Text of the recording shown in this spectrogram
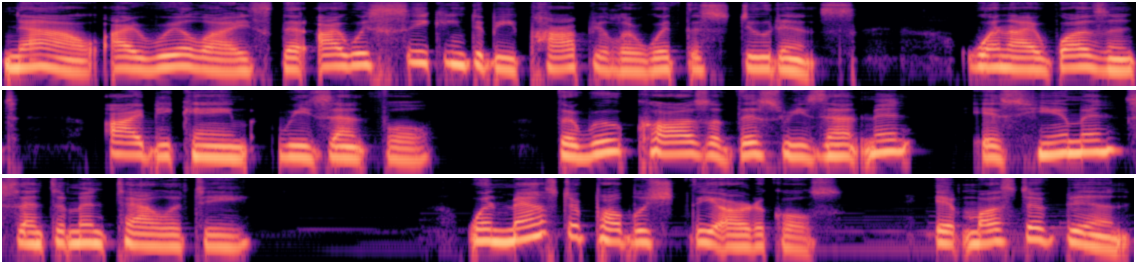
Now I realize that I was seeking to be popular with the students. When I wasn't, I became resentful. The root cause of this resentment is human sentimentality. When Master published the articles, it must have been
